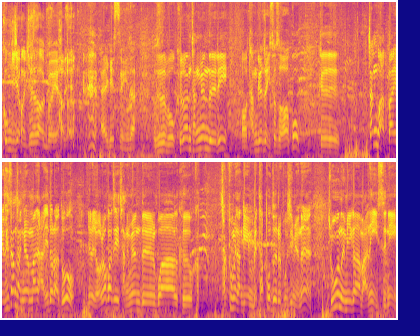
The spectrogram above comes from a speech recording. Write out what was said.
공기정을 죄송한 거예요. 알겠습니다. 어쨌든 뭐 그런 장면들이 어, 담겨져 있어서 꼭 그 짱구 아빠의 회상 장면만 아니더라도 이런 여러 가지 장면들과 그 각 작품에 담긴 메타포드를 보시면은 좋은 의미가 많이 있으니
